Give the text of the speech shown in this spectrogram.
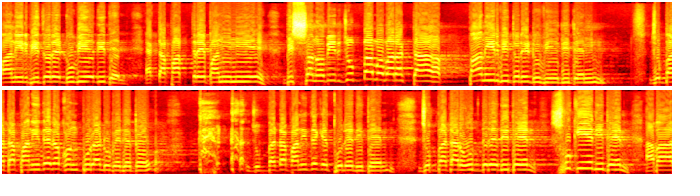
পানির ভিতরে ডুবিয়ে দিতেন। একটা পাত্রে পানি নিয়ে বিশ্ব নবীর জুব্বা মোবারকটা পানির ভিতরে ডুবিয়ে দিতেন। জুব্বাটা পানিতে যখন পুরা ডুবে যেত জুব্বাটা পানি থেকে তুলে দিতেন জুব্বাটা রৌদ্রে দিতেন, শুকিয়ে দিতেন, আবার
